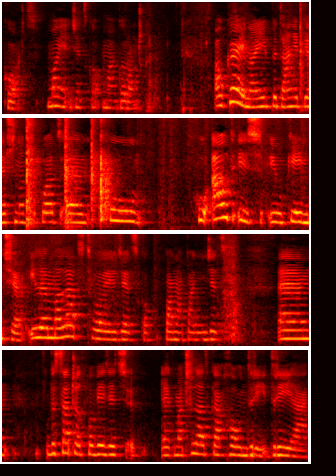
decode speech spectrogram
koorts. Moje dziecko ma gorączkę. Okej, no i pytanie pierwsze na przykład, em, hoe, hoe oud is kindje? Ile ma lat twoje dziecko, pana, pani dziecko? Em, wystarczy odpowiedzieć, jak ma 3 latka, gewoon drie, drie jaar,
